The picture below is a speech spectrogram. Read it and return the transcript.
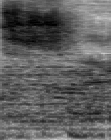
know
